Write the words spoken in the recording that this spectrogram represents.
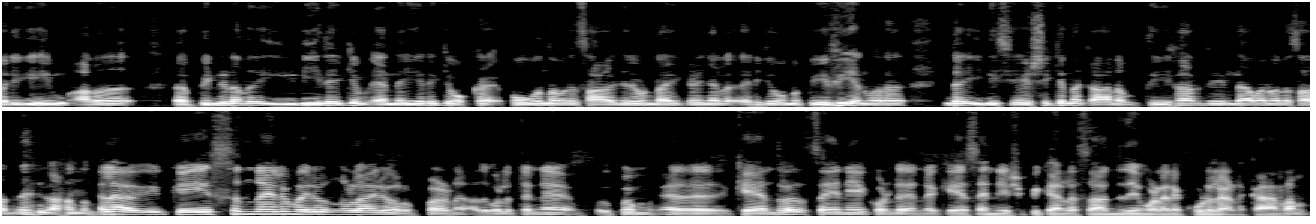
വരികയും അത് പിന്നീട് അത് ഇ ഡിയിലേക്കും എൻ ഐ എയിലേക്കും ഒക്കെ പോകുന്ന ഒരു സാഹചര്യം ഉണ്ടായിക്കഴിഞ്ഞാൽ എനിക്ക് തോന്നുന്നു പി വി അൻവറിന്റെ ഇനി ശേഷിക്കുന്ന കാലം തീഹാർ ജയിലിലാവാൻ വല്ല സാധ്യതയും കാണുന്നുണ്ട്? അല്ല ഈ കേസ് എന്തായാലും വരും എന്നുള്ള ഒരു ഉറപ്പാണ്. അതുപോലെ തന്നെ ഇപ്പം കേന്ദ്ര സേനയെ കൊണ്ട് തന്നെ കേസ് അന്വേഷിപ്പിക്കാനുള്ള സാധ്യതയും വളരെ കൂടുതലാണ്. കാരണം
